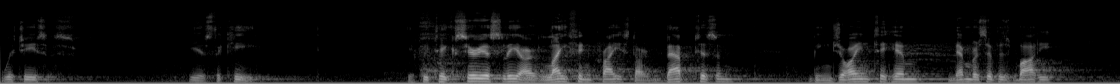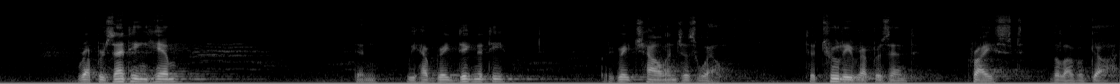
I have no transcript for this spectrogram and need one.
with Jesus is the key. If we take seriously our life in Christ, our baptism, being joined to Him, members of His body, representing Him, then we have great dignity, but a great challenge as well to truly represent Christ, the love of God.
